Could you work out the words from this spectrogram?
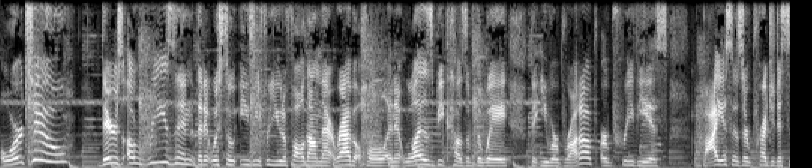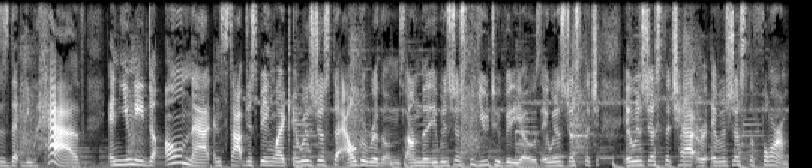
Or two, there's a reason that it was so easy for you to fall down that rabbit hole, and it was because of the way that you were brought up or previous biases or prejudices that you have and you need to own that and stop just being like it was just the algorithms on the it was just the youtube videos it was just the ch- it was just the chat or it was just the forum.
